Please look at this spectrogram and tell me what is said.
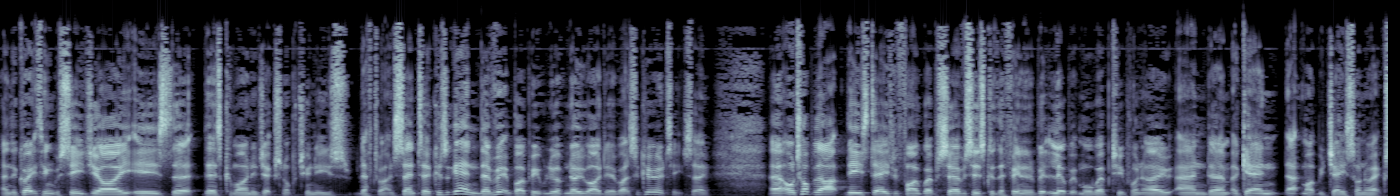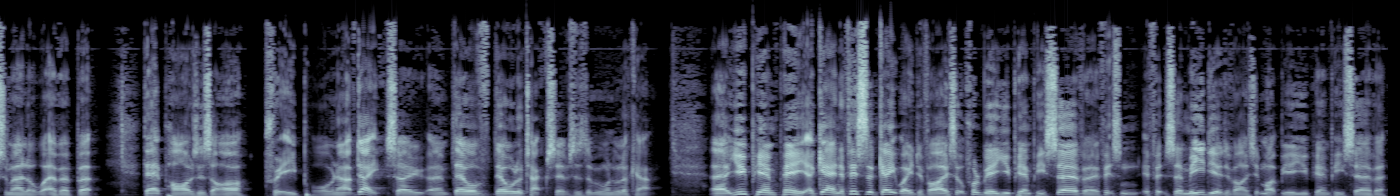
And the great thing with CGI is that there's command injection opportunities left, right, and center because again, they're written by people who have no idea about security. So uh, on top of that, these days we find web services because they're feeling a bit, little bit more Web 2.0. And um, again, that might be JSON or XML or whatever, but their parsers are pretty poor and out of date. So um, they're all, they're all attack services that we want to look at. Uh, UPnP again. If this is a gateway device, it'll probably be a UPnP server. If it's an, if it's a media device, it might be a UPnP server.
